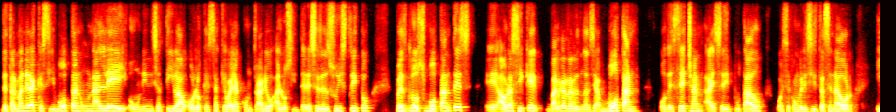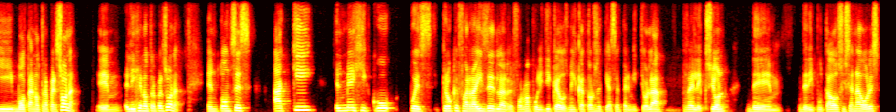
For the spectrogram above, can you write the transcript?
de tal manera que si votan una ley o una iniciativa o lo que sea que vaya contrario a los intereses de su distrito, pues los votantes eh, ahora sí que, valga la redundancia, votan o desechan a ese diputado o a ese congresista senador y votan otra persona, em, eligen otra persona. Entonces, aquí en México, pues creo que fue a raíz de la reforma política de 2014 que ya se permitió la reelección de, diputados y senadores,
